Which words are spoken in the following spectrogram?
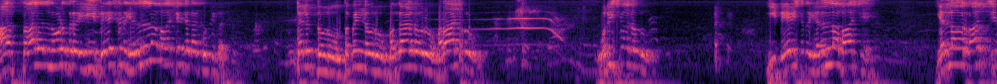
ಆ ಸಾಲಲ್ಲಿ ನೋಡಿದ್ರೆ ಈ ದೇಶದ ಎಲ್ಲ ಭಾಷೆ ಜನ ಕೂತಿದ್ದಾರೆ. ತೆಲುಗ್ನವರು, ತಮಿಳ್ನವರು, ಬಂಗಾಳದವರು, ಮರಾಠರು ಒರಿಶಾದವರು ಈ ದೇಶದ ಎಲ್ಲ ಭಾಷೆ ಎಲ್ಲ ರಾಜ್ಯ,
